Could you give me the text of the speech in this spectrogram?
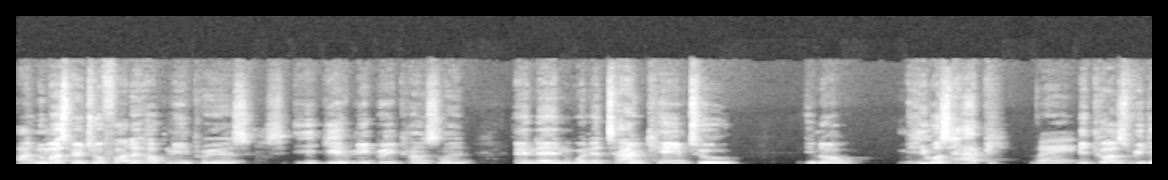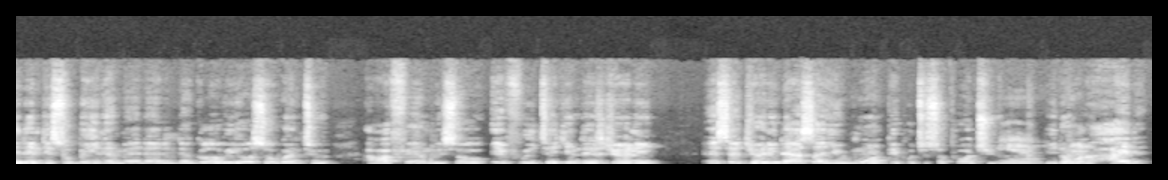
I knew my spiritual father helped me in prayers. He gave me great counseling, and then when the time came to, you know, he was happy right. because we didn't disobey him, and then the glory also went to our family. So if we're taking this journey, it's a journey that's like you want people to support you. Yeah. You don't want to hide it.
